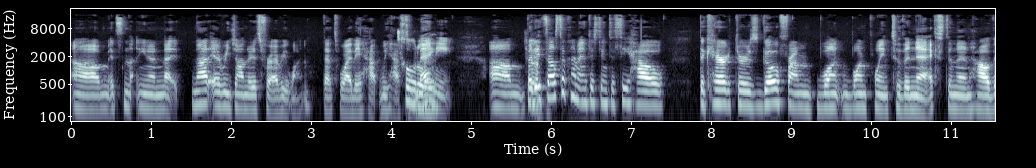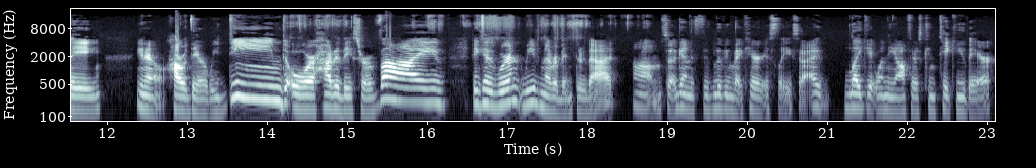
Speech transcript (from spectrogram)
Um, it's not, you know, not, not every genre is for everyone. That's why they have we have totally. so many. Um, but totally. it's also kind of interesting to see how the characters go from one one point to the next, and then how they, you know, how they're redeemed or how do they survive? Because we're we've never been through that. Um, so again, it's living vicariously. So I like it when the authors can take you there.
